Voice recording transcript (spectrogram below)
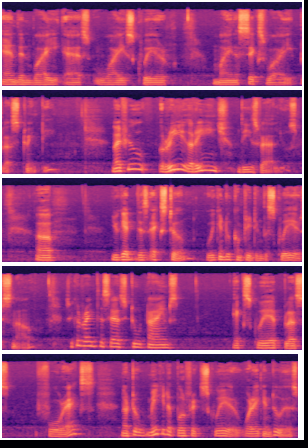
and then y as y squared minus 6y plus 20. Now if you rearrange these values, uh, you get this x term. We can do completing the squares now. So you could write this as 2 times x square plus 4x. Now to make it a perfect square, what I can do is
